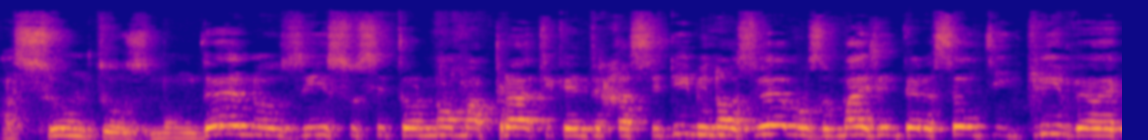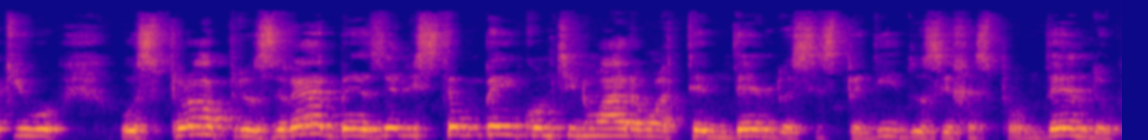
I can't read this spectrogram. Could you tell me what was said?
assuntos mundanos, e isso se tornou uma prática entre Hassidim, e nós vemos o mais interessante e incrível é que o, os próprios Rebes, eles também continuaram atendendo esses pedidos e respondendo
